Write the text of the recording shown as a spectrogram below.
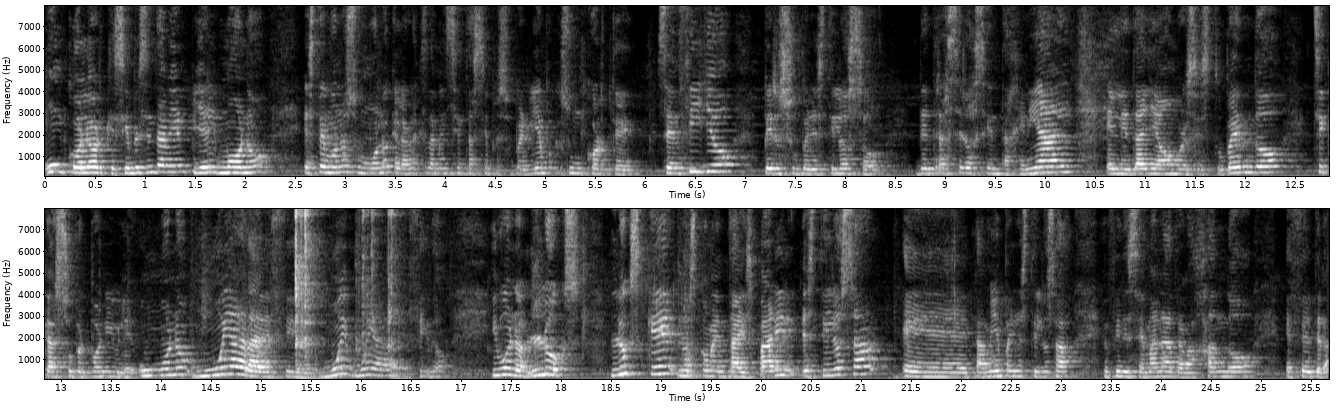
Un color que siempre sienta bien, piel mono. Este mono es un mono que la verdad es que también sienta siempre súper bien porque es un corte sencillo, pero súper estiloso. De trasero sienta genial, el detalle a hombros es estupendo, Chicas, superponible. Un mono muy agradecido, muy, muy agradecido. Y bueno, looks. Looks que nos comentáis para ir estilosa, eh, también para ir estilosa en fin de semana, trabajando, etc.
